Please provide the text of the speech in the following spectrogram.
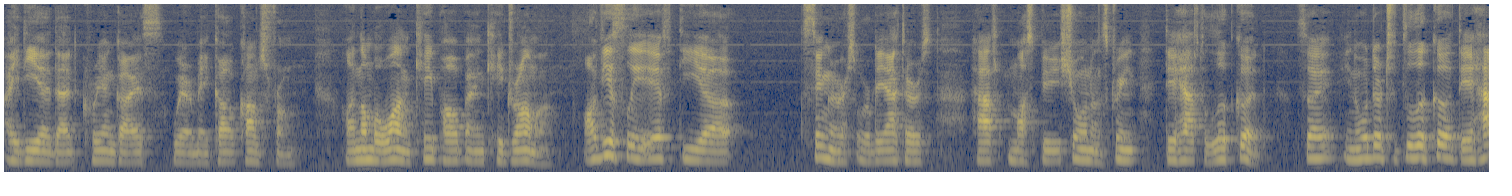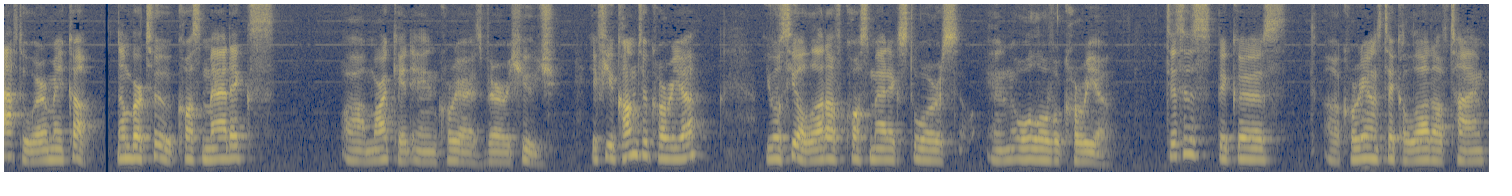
idea that Korean guys wear makeup comes from. Uh, number one, K-pop and K-drama. Obviously, if the uh, singers or the actors have must be shown on screen, they have to look good. So in order to look good, they have to wear makeup. Number two, cosmetics uh, market in Korea is very huge. If you come to Korea, you will see a lot of cosmetic stores in all over Korea. This is because uh, Koreans take a lot of time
